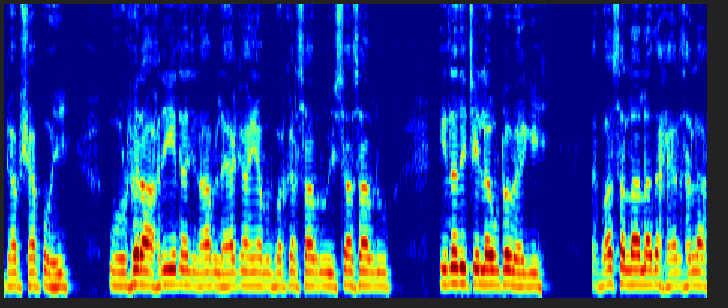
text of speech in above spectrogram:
ਗੱਪ ਸ਼ਪ ਹੋਈ। ਹੁਣ ਫਿਰ ਆਖਰੀ ਇਹਨਾਂ ਜਨਾਬ ਲੈ ਕੇ ਆਏ ਆ ਅਬੂ ਬਕਰ ਸਾਹਿਬ ਨੂੰ, ਈਸਾ ਸਾਹਿਬ ਨੂੰ। ਇਹਨਾਂ ਦੀ ਚੇਲਾ ਆਊਟ ਹੋਵੇਗੀ ਤੇ ਬਸ ਅੱਲਾ ਅੱਲਾ ਦਾ ਖੈਰ ਸਲਾ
